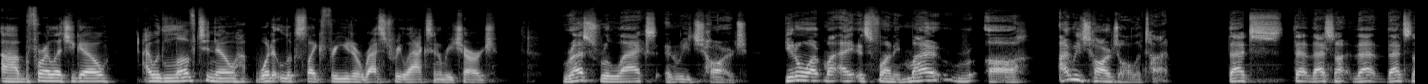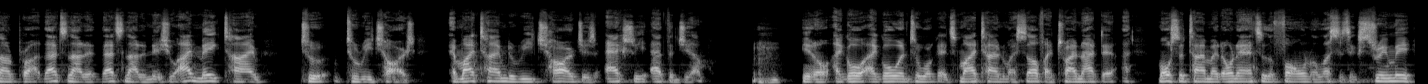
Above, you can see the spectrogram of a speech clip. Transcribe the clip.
Uh, before I let you go, I would love to know what it looks like for you to rest, relax, and recharge rest, relax, and recharge. You know what? My it's funny. My uh, I recharge all the time. that's that that's not that that's not a pro, that's not a, that's not an issue. I make time to to recharge, and my time to recharge is actually at the gym. Mm-hmm. You know, I go I go into work. It's my time to myself. I try not to. Most of the time, I don't answer the phone unless it's extremely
